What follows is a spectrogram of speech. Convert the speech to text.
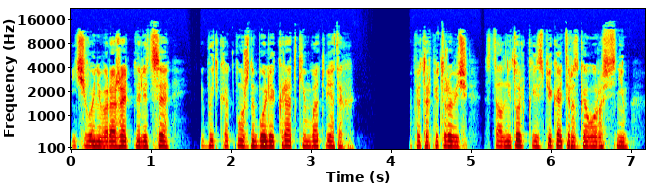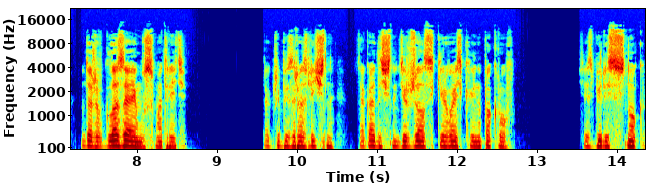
ничего не выражать на лице и быть как можно более кратким в ответах. А Петр Петрович стал не только избегать разговоров с ним, даже в глаза ему смотреть. Так же безразлично, загадочно держался Кирваська и на покров. Все сбились с ног,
